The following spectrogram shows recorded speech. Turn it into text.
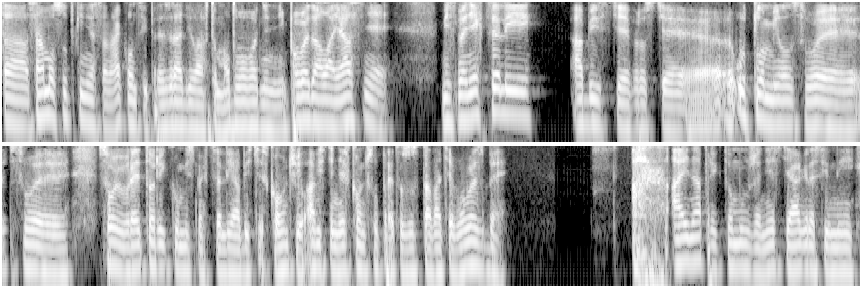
tá samosudkynia sa na konci prezradila v tom odôvodnení, povedala jasne, my sme nechceli, aby ste proste e, utlmil svoje, svoje, svoju retoriku, my sme chceli, aby ste skončil, aby ste neskončil, preto zostávate vo väzbe. A aj napriek tomu, že nie ste agresívni,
